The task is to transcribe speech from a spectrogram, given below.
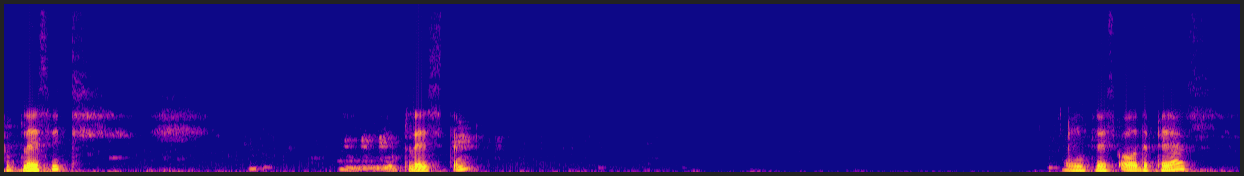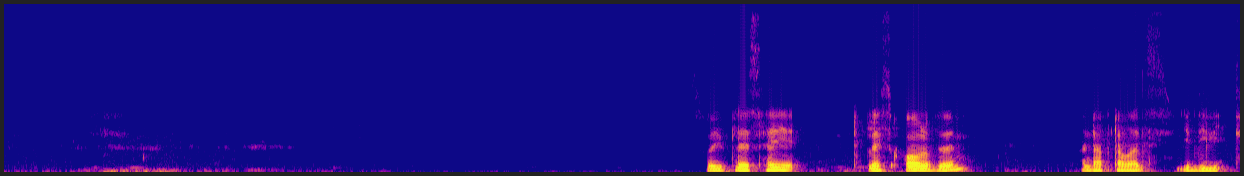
To place it. You place them and place all the pairs. So you place here to place all of them and afterwards you delete.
